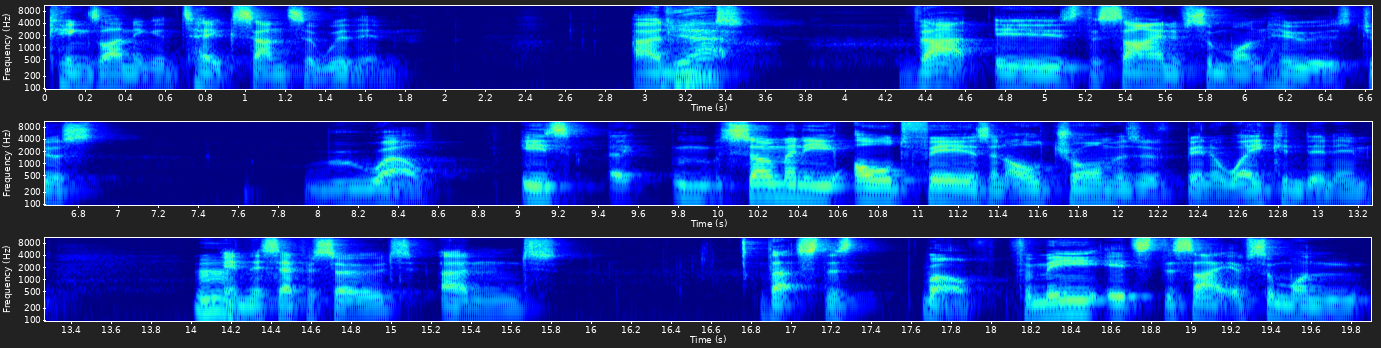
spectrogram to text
King's Landing and take Sansa with him and Yeah. that is the sign of someone who is just well is uh, so many old fears and old traumas have been awakened in him Mm. in this episode and that's the well for me it's the sight of someone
